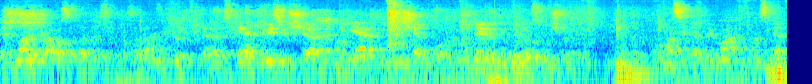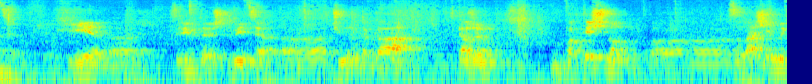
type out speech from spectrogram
я ж маю право задати за- завдання. Тут е, стоять прізвища моє і ще двох командирів, не буду озвучувати. У нас іде пряма трансляція. І е, Сергій Вікторович, дивіться, е, чому така, скажімо, фактично задачі ми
